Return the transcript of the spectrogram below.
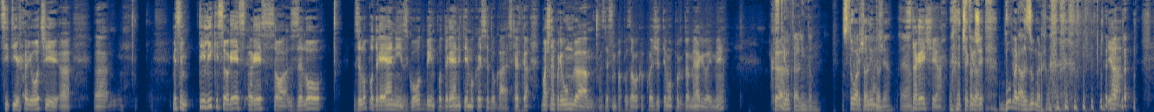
citirajoči. Uh, Uh, mislim, ti liki so res, res so zelo, zelo podrejeni zgodbi in podrejeni temu, kar se dogaja. Skratka, imaš najprej unga, zdaj sem pa pozabil, kako je že temu programerju ime. Stuart Lindon. Stuart Lindon, ja. ja. Starejši, ja. Če že, boomer ali zoomer. ja.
